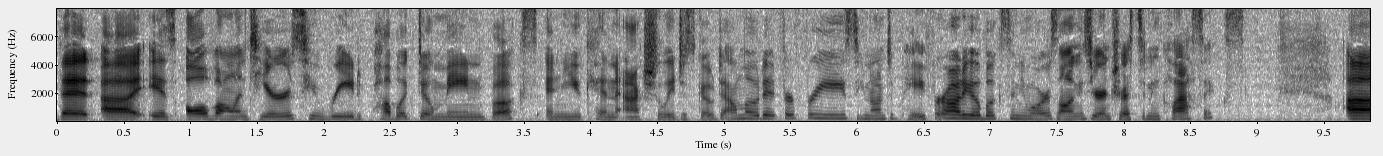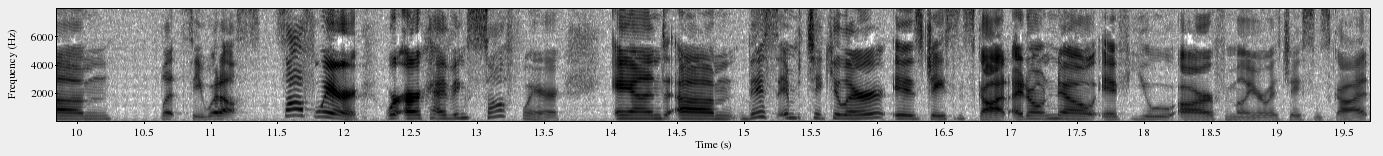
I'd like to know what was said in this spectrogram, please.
that uh, is all volunteers who read public domain books, and you can actually just go download it for free, so you don't have to pay for audiobooks anymore as long as you're interested in classics. Um, let's see, what else? Software. We're archiving software. And um, this in particular is Jason Scott. I don't know if you are familiar with Jason Scott.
